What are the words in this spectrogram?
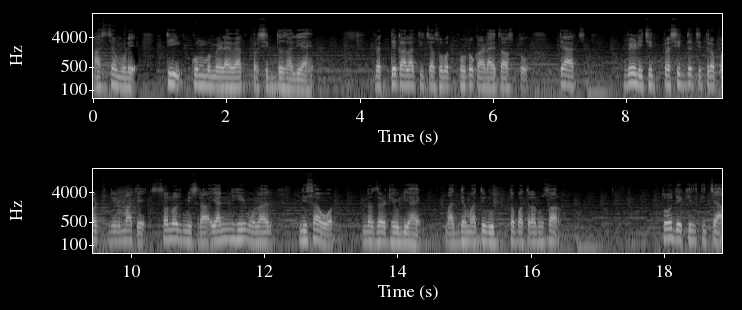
हास्यामुळे ती कुंभमेळाव्यात प्रसिद्ध झाली आहे. प्रत्येकाला तिच्यासोबत फोटो काढायचा असतो. त्याच वेळी चित प्रसिद्ध चित्रपट निर्माते सनोज मिश्रा यांनीही मोनालिसावर नजर ठेवली आहे. माध्यमातील वृत्तपत्रानुसार तो देखील तिच्या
